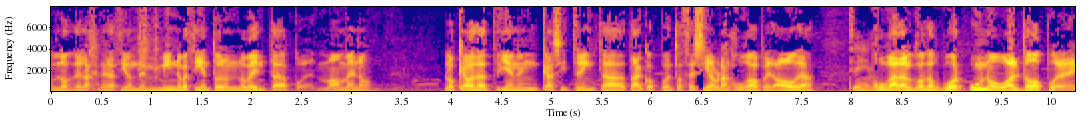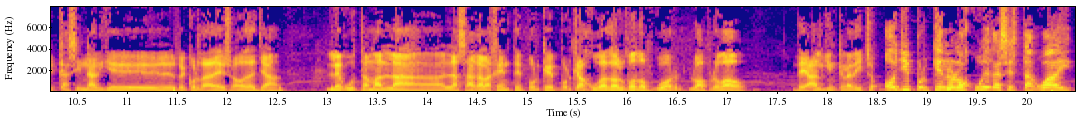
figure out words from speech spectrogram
los de la generación de 1990, pues más o menos, los que ahora tienen casi 30 tacos, pues entonces sí habrán jugado, pero ahora, Sí. jugado al God of War 1 o al 2, pues casi nadie recordará eso. Ahora ya le gusta más la, la saga a la gente. ¿Por qué? Porque ha jugado al God of War, lo ha probado, de alguien que le ha dicho, oye, ¿por qué no lo juegas? Está guay.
